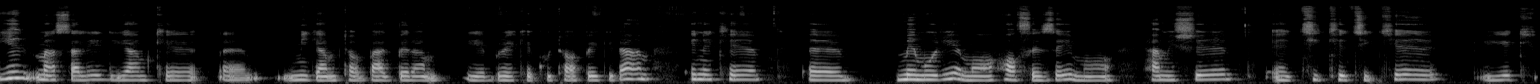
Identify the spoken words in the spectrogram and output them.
یه مسئله دیگه هم که میگم تا بعد برم یه بریک کوتاه بگیرم اینه که مموری ما حافظه ما همیشه تیکه تیکه یک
